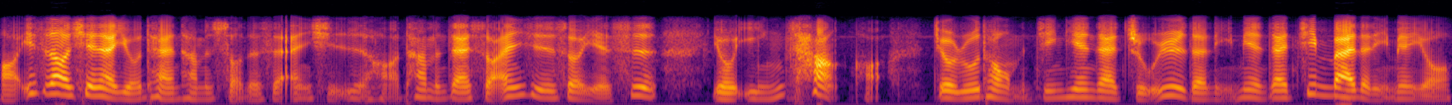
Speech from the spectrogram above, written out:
啊，一直到现在犹太人他们守的是安息日哈，他们在守安息日的时候也是有吟唱哈。就如同我们今天在主日的里面，在敬拜的里面有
